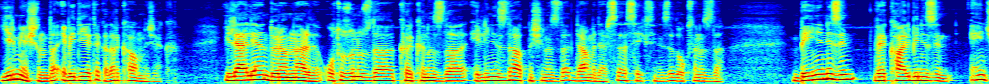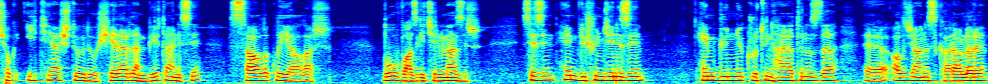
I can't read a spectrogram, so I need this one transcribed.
20 yaşında ebediyete kadar kalmayacak. İlerleyen dönemlerde 30'unuzda, 40'ınızda, 50'nizde, 60'ınızda devam ederse 80'inizde, 90'ınızda beyninizin ve kalbinizin en çok ihtiyaç duyduğu şeylerden bir tanesi sağlıklı yağlar. Bu vazgeçilmezdir. Sizin hem düşüncenizi hem günlük rutin hayatınızda e, alacağınız kararları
